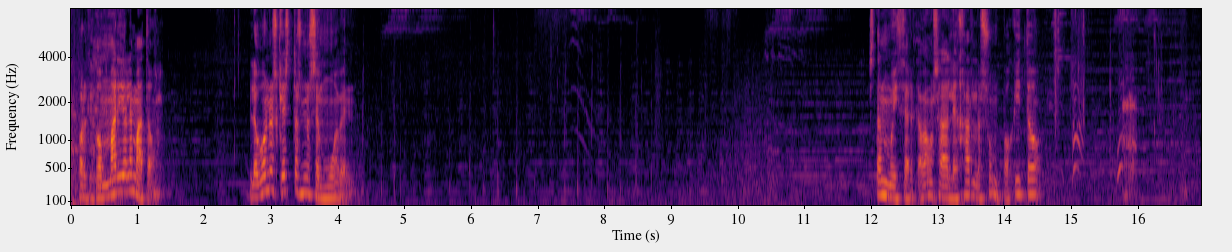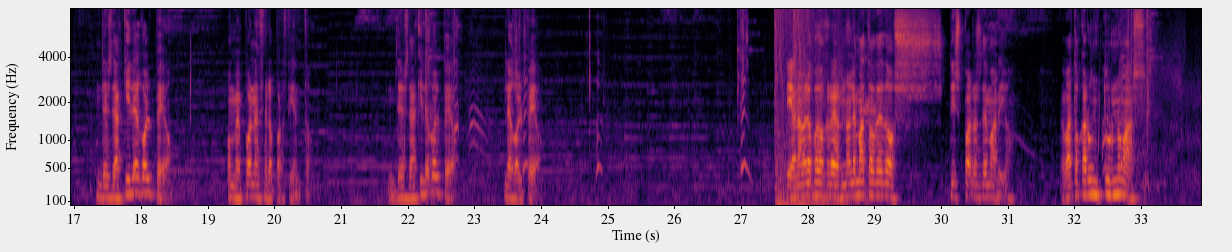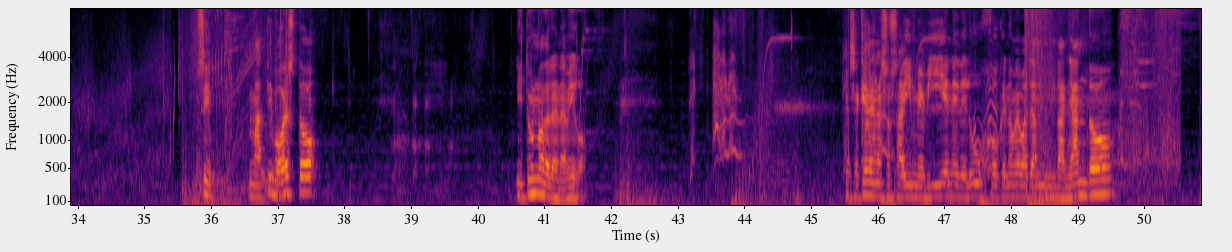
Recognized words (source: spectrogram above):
Porque con Mario le mato. Lo bueno es que estos no se mueven. Están muy cerca. Vamos a alejarlos un poquito. Desde aquí le golpeo. O me pone 0%. Desde aquí le golpeo. Le golpeo. Tío, no me lo puedo creer. No le mato de dos disparos de Mario. Me va a tocar un turno más. Sí. Me activo esto. Y turno del enemigo. Que se queden esos ahí, me viene de lujo, que no me vayan dañando.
